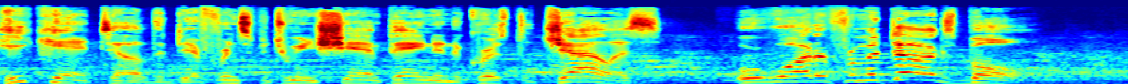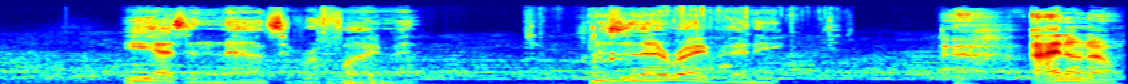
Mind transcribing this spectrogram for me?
He can't tell the difference between champagne in a crystal chalice or water from a dog's bowl. He hasn't an ounce of refinement. Isn't that right, Vinny? I don't know.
